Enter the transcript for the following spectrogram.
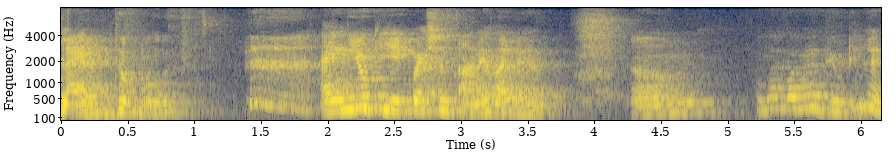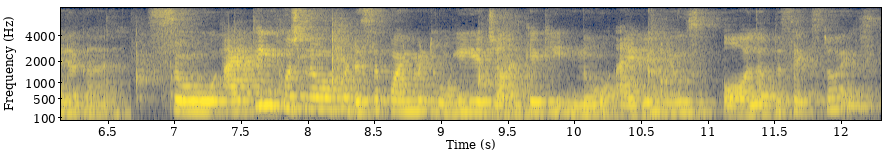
like the most I knew कि ये क्वेश्चन आने वाले हैं। Oh god, मेरा beauty blender कहाँ है? So I think कुछ लोगों को disappointment होगी ये जान के कि I didn't use all of the sex toys.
